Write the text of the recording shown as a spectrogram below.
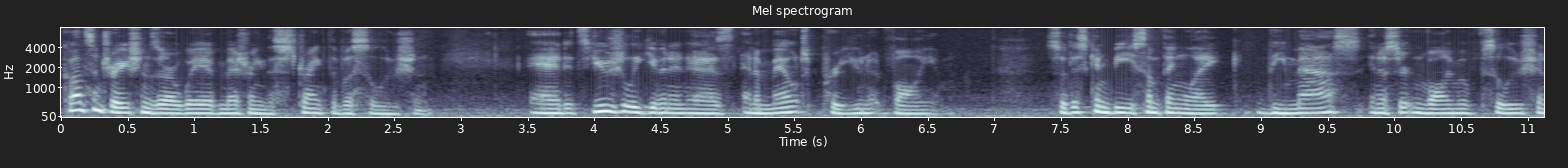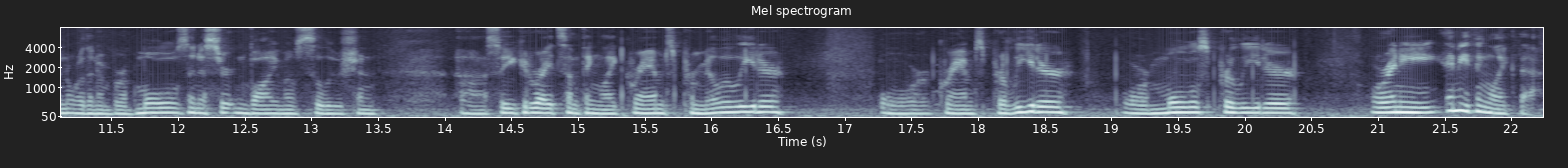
Concentrations are a way of measuring the strength of a solution, and it's usually given as an amount per unit volume. So this can be something like the mass in a certain volume of solution or the number of moles in a certain volume of solution. Uh, so you could write something like grams per milliliter or grams per liter or moles per liter or any anything like that.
